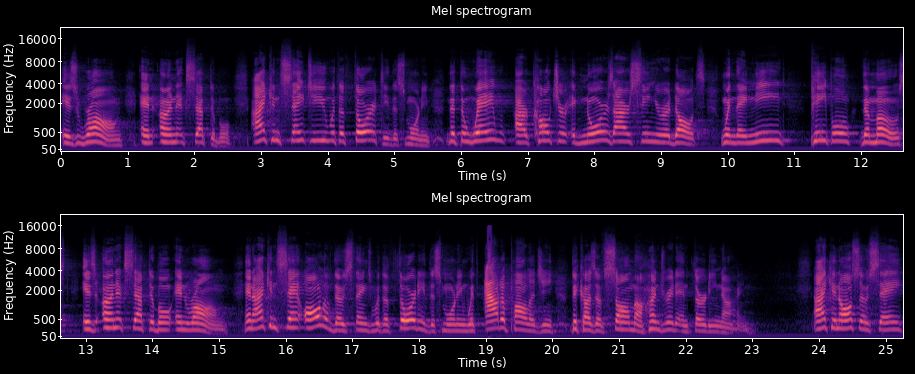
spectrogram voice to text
is wrong and unacceptable. I can say to you with authority this morning that the way our culture ignores our senior adults when they need people the most is unacceptable and wrong. And I can say all of those things with authority this morning without apology because of Psalm 139. I can also say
